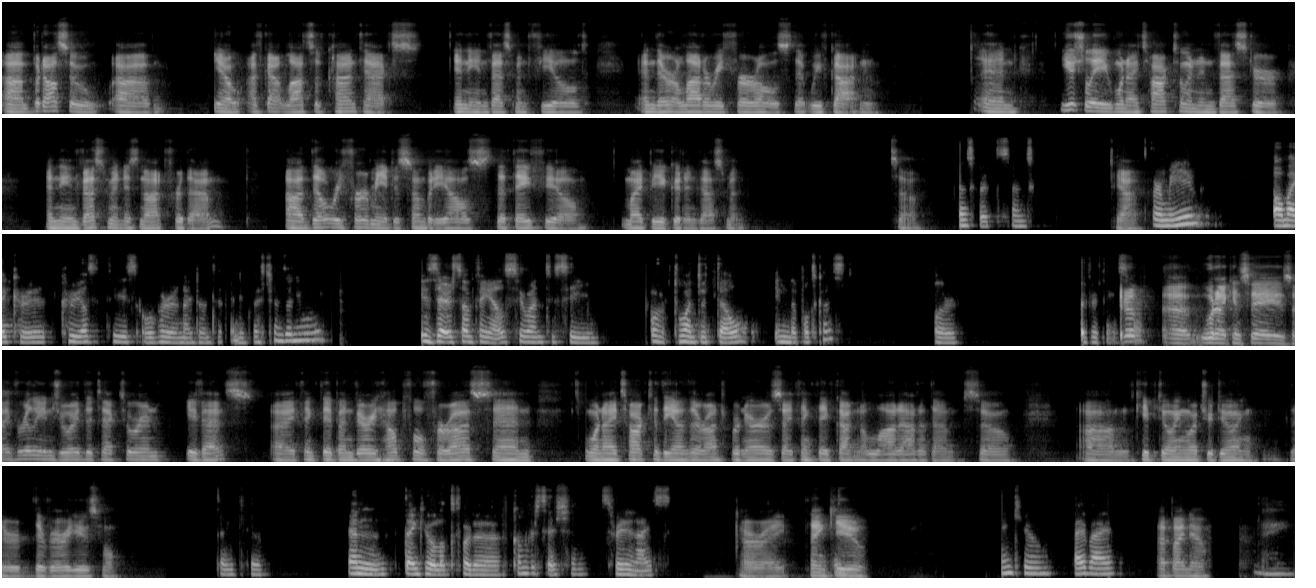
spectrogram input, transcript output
Um, but also, um, you know, I've got lots of contacts in the investment field, and there are a lot of referrals that we've gotten. And usually, when I talk to an investor and the investment is not for them, uh, they'll refer me to somebody else that they feel might be a good investment. So, Sounds good. Sounds good. yeah. For me, all my curi- curiosity is over and I don't have any questions anymore. Is there something else you want to see or to want to tell in the podcast? Or everything's I don't- there? uh, what I can say is I've really enjoyed the Tech Tour in- events. I think they've been very helpful for us. And when I talk to the other entrepreneurs, I think they've gotten a lot out of them. So um, keep doing what you're doing. They're they're very useful. Thank you. And thank you a lot for the conversation. It's really nice. All right. Thank Thank- you. Thank you. Bye bye. Bye bye now. Bye.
